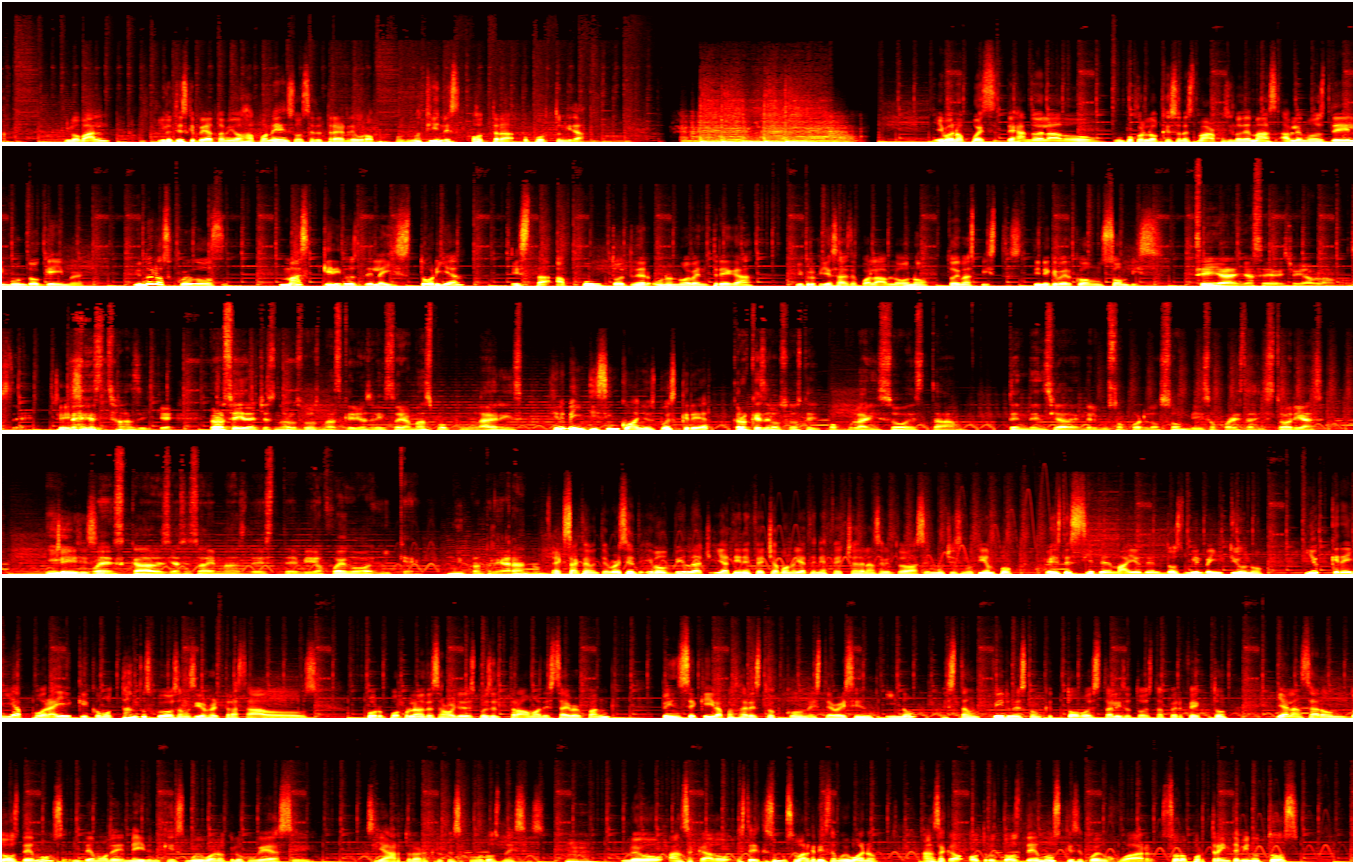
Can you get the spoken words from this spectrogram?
global y lo tienes que pedir a tu amigo japonés o hacer traer de Europa, porque no tienes otra oportunidad. Y bueno, pues dejando de lado un poco lo que son smartphones y lo demás, hablemos del mundo gamer. Y uno de los juegos más queridos de la historia está a punto de tener una nueva entrega. Yo creo que ya sabes de cuál hablo o no, doy más pistas. Tiene que ver con zombies. Sí, ya, ya sé, de hecho ya hablamos de, Sí, de sí. esto, así que... Pero sí, de hecho es uno de los juegos más queridos de la historia, más populares. Tiene 25 años, ¿puedes creer? Creo que es de los juegos que popularizó esta tendencia de- del gusto por los zombies o por estas historias. Y Sí, sí, sí. pues cada vez ya se sabe más de este videojuego y que muy pronto llegará, ¿no? Exactamente, Resident Evil Village ya tiene fecha, bueno, ya tenía fecha de lanzamiento hace muchísimo tiempo, es este 7 de mayo del 2021. Yo creía por ahí que como tantos juegos han sido retrasados por, por problemas de desarrollo después del trauma de Cyberpunk, pensé que iba a pasar esto con este Resident y no, están firmes con que todo está listo, todo está perfecto. Ya lanzaron dos demos, el demo de Maiden que es muy bueno, que lo jugué hace, hace ya harto, la verdad creo que hace como dos meses. Luego han sacado, este, su, su marketing está muy bueno. Han sacado otros dos demos que se pueden jugar solo por 30 minutos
